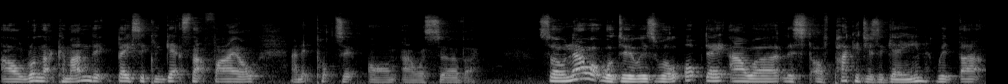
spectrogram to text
I'll run that command, it basically gets that file and it puts it on our server. So now what we'll do is we'll update our list of packages again with that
